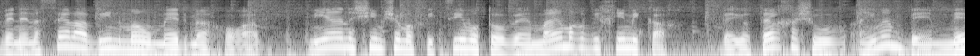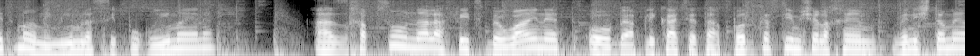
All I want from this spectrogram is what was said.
וננסה להבין מה עומד מאחוריו. מי האנשים שמפיצים אותו ומה הם מרוויחים מכך. ויותר חשוב, האם הם באמת מאמינים לסיפורים האלה? אז חפשו נא להפיץ בוויינט או באפליקציית הפודקאסטים שלכם, ונשתמע.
